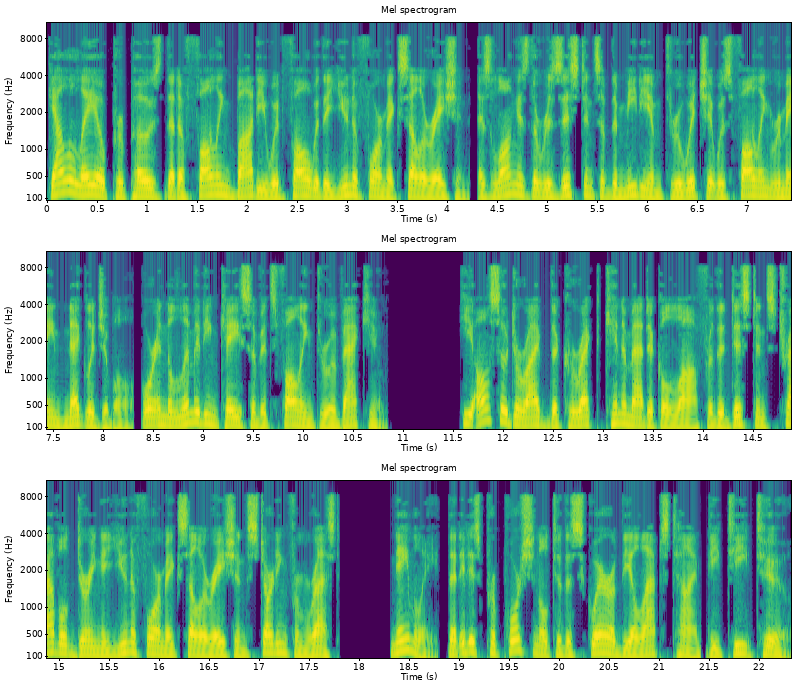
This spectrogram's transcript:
Galileo proposed that a falling body would fall with a uniform acceleration, as long as the resistance of the medium through which it was falling remained negligible, or in the limiting case of its falling through a vacuum. He also derived the correct kinematical law for the distance traveled during a uniform acceleration starting from rest, namely, that it is proportional to the square of the elapsed time dt2.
